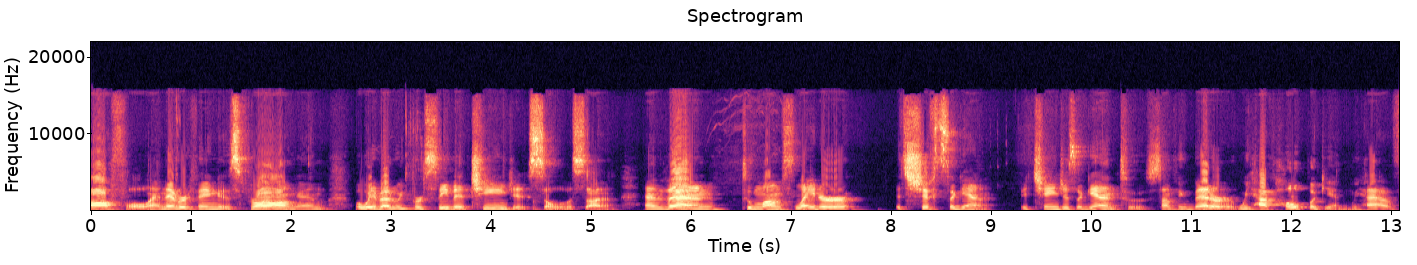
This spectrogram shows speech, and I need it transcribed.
awful and everything is wrong, and the way that we perceive it changes all of a sudden. And then, two months later, it shifts again. It changes again to something better. We have hope again. We have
